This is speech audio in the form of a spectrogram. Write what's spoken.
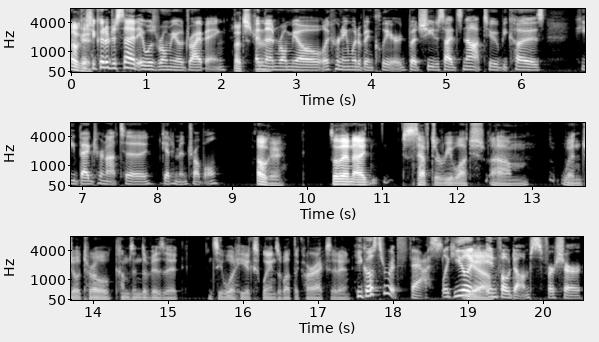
Okay. She could have just said it was Romeo driving, That's true. and then Romeo, like her name would have been cleared, but she decides not to because he begged her not to get him in trouble. Okay. So then I just have to rewatch um, when Jotaro comes in to visit and see what he explains about the car accident. He goes through it fast. Like he like Yeah. info dumps for sure.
